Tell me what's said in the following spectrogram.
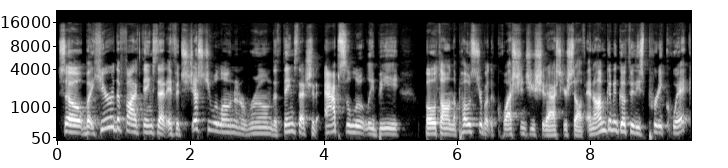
so, but here are the five things that if it's just you alone in a room, the things that should absolutely be both on the poster, but the questions you should ask yourself. And I'm going to go through these pretty quick.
